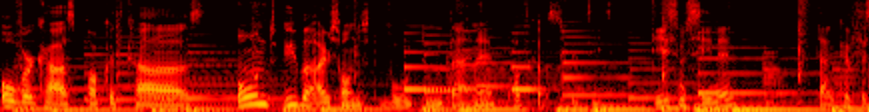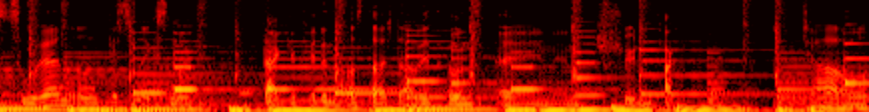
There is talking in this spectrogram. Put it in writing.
Overcast, Pocketcast und überall sonst, wo du deine Podcasts beziehst. In diesem Sinne, danke fürs Zuhören und bis zum nächsten Mal. Danke für den Austausch, David, und einen schönen Tag. Ciao.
